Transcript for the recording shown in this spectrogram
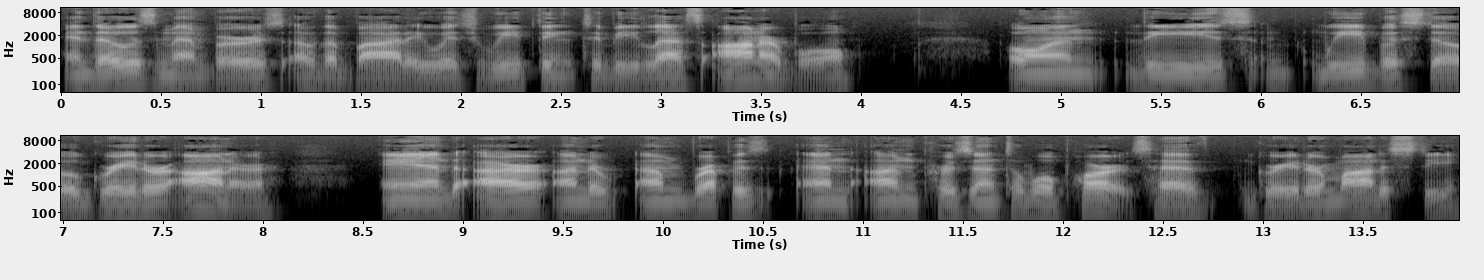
and those members of the body which we think to be less honorable, on these we bestow greater honor, and our under, unrepres- and unpresentable parts have greater modesty,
